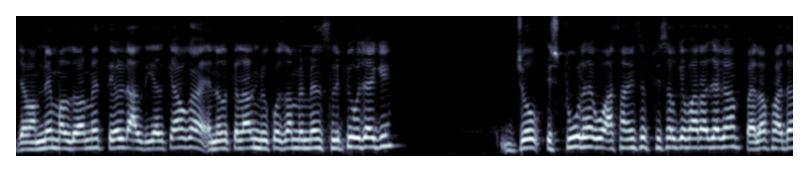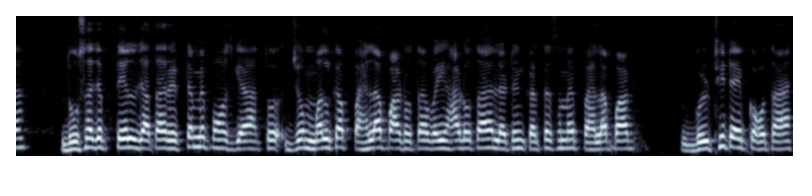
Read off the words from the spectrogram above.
जब हमने मलद्वार में तेल डाल दिया तो क्या होगा? Anal canal mucosa membrane slippy हो जाएगी। जो स्टूल है वो आसानी से फिसल के बाहर आ जाएगा। पहला फ़ायदा। दूसरा, जब तेल जाता है रेक्टम में पहुँच गया तो जो मल का पहला पार्ट होता है, वही हार्ड होता है। लेटरिन करते समय पहला पार्ट गुलठी टाइप का होता है।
